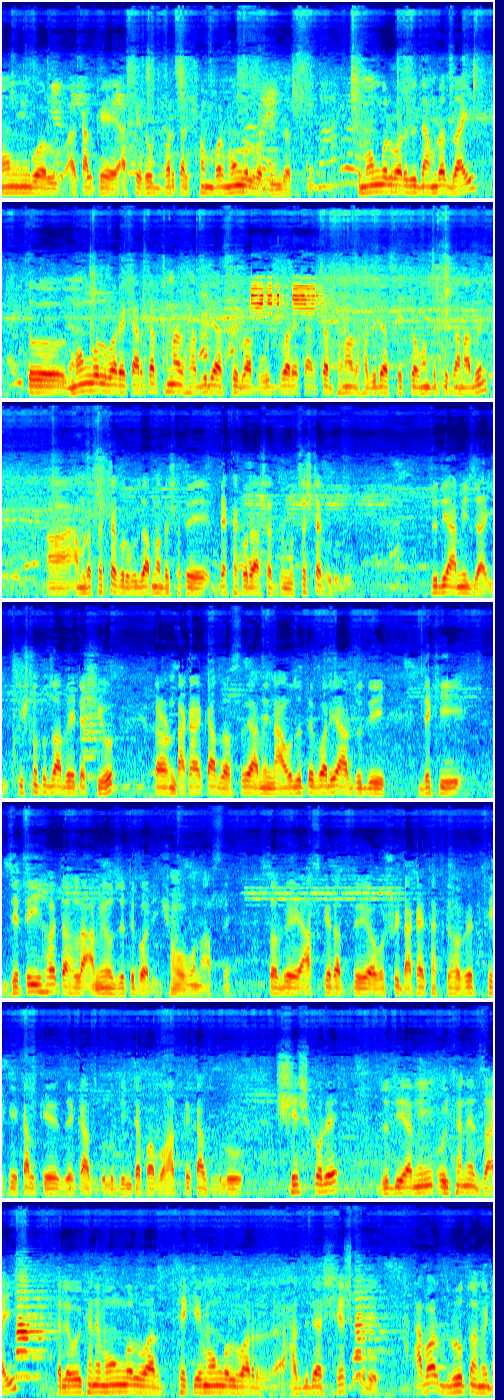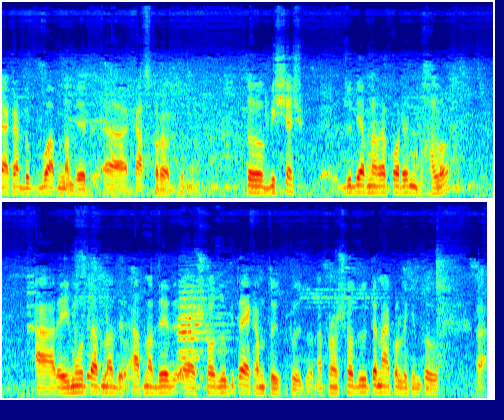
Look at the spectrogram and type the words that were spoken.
মঙ্গল কালকে আজকে রোববার, কাল সোমবার, মঙ্গলবার দিন যাচ্ছি। তো মঙ্গলবারে যদি আমরা যাই, তো মঙ্গলবারে কার কার থানার হাজিরা আছে বা বুধবারে কার কার থানার হাজিরা আছে একটু আমাদেরকে জানাবেন। আমরা চেষ্টা করব যে আপনাদের সাথে দেখা করে আসার জন্য চেষ্টা করব। যদি আমি যাই, কৃষ্ণ তো যাবে, এটা শিওর কারণ ঢাকায় কাজ আছে, আমি নাও যেতে পারি, আর যদি দেখি যেতেই হয়, তাহলে আমিও যেতে পারি, সম্ভাবনা আছে। তবে আজকে রাত্রে অবশ্যই ঢাকায় থাকতে হবে, থেকে কালকে যে কাজগুলো, দিনটা পাবো হাতে, কাজগুলো শেষ করে যদি আমি ওইখানে যাই, তাহলে ওইখানে মঙ্গলবার থেকে মঙ্গলবার হাজিরা শেষ করে আবার দ্রুত আমি ঢাকা ঢুকবো আপনাদের কাজ করার জন্য। তো বিশ্বাস, যদি আপনারা করেন ভালো। আর এই মুহূর্তে আপনাদের আপনাদের সহযোগিতা একান্তই প্রয়োজন। আপনারা সহযোগিতা না করলে কিন্তু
